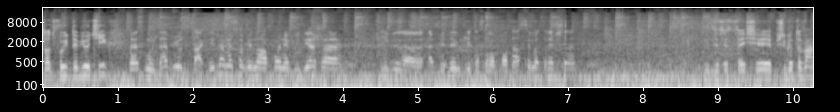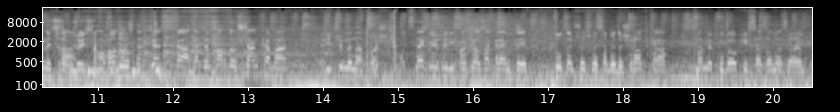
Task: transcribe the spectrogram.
To twój debiucik. To jest mój debiut. Tak, jedziemy sobie na oponie Goodyearze. Igle F1 to są opony asymetryczne. Widzę, że jesteś e, przygotowany, co założyłeś do Tak. samochodu. Opona 40, także twardą ściankę ma. Liczymy na coś mocnego, jeżeli chodzi o zakręty. Tutaj przejdźmy sobie do środka. Mamy kubełki wsadzone z OMP,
